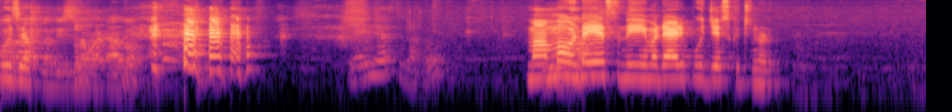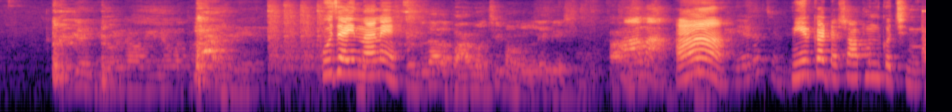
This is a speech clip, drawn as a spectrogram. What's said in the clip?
పూజ. మా అమ్మ వంట చేస్తుంది మా డాడీ పూజ చేసుకుంటున్నాడు అయ్యయ్యో, నా వీడియో మొత్తం పోయింది. పూజ అయిందానే? నీరు కట్ట షాప్ ముందుకు వచ్చింది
